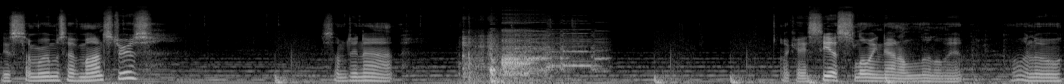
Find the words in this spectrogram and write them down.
There's some rooms have monsters. Some do not. Okay, I see us slowing down a little bit. Oh, hello.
